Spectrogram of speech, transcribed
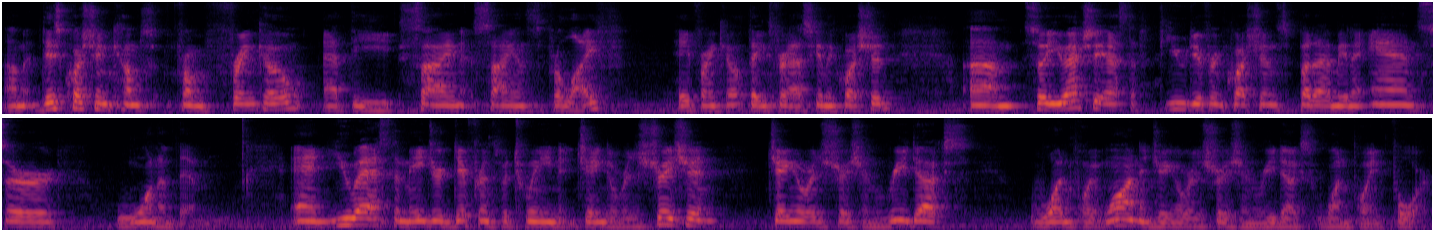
Um, this question comes from Franco at the Sign Science for Life. Hey Franco, thanks for asking the question. Um, so you actually asked a few different questions, but I'm going to answer one of them. And you asked the major difference between Django registration, Django registration Redux 1.1, and Django registration Redux 1.4.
